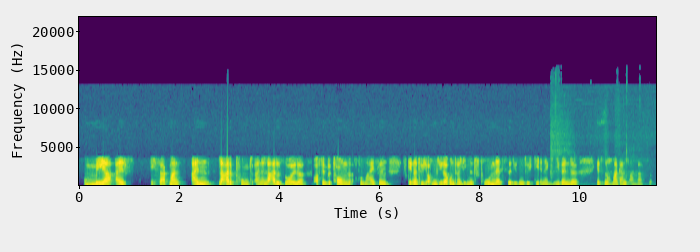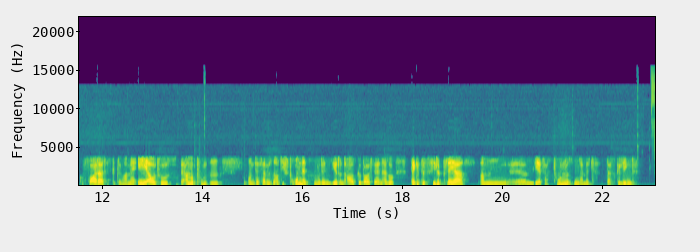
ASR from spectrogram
um mehr als, ich sag mal, einen Ladepunkt, eine Ladesäule auf dem Beton zu meißeln. Es geht natürlich auch um die darunterliegenden Stromnetze, die sind durch die Energiewende jetzt nochmal ganz anders gefordert. Es gibt immer mehr E-Autos, Wärmepumpen und deshalb müssen auch die Stromnetze modernisiert und ausgebaut werden. Also da gibt es viele Player, ähm, ähm die etwas tun müssen, damit das gelingt.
